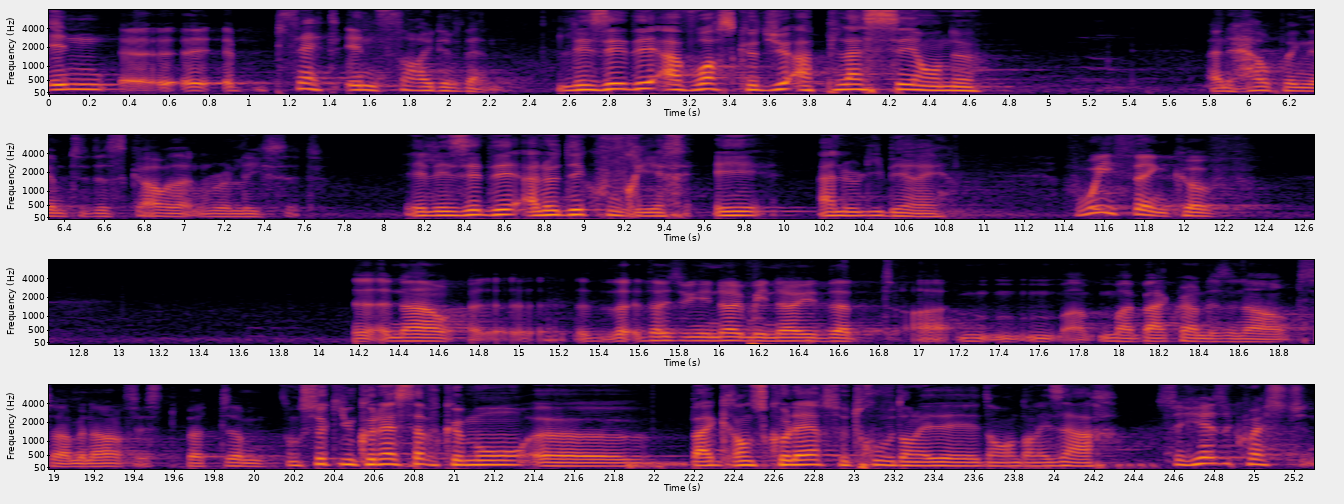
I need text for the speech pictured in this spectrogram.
in, uh, uh, set inside of them, les aider à voir ce que Dieu a placé en eux and helping them to discover that and release it. et les aider à le découvrir et à le libérer. If we think of now, uh, th- those of you who know me know that uh, my background is in art, so I'm an artist. But um, Donc ceux qui me connaissent savent que mon euh, background scolaire se trouve dans les, dans, dans les arts. so here's a question:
